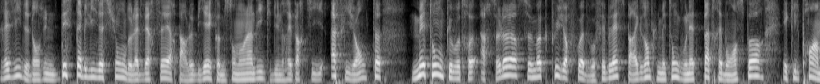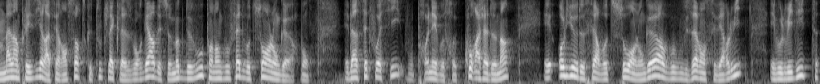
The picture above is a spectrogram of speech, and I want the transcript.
réside dans une déstabilisation de l'adversaire par le biais, comme son nom l'indique, d'une répartie affligeante, Mettons que votre harceleur se moque plusieurs fois de vos faiblesses, par exemple mettons que vous n'êtes pas très bon en sport et qu'il prend un malin plaisir à faire en sorte que toute la classe vous regarde et se moque de vous pendant que vous faites votre saut en longueur. Bon, et eh bien cette fois-ci, vous prenez votre courage à deux mains et au lieu de faire votre saut en longueur, vous vous avancez vers lui et vous lui dites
